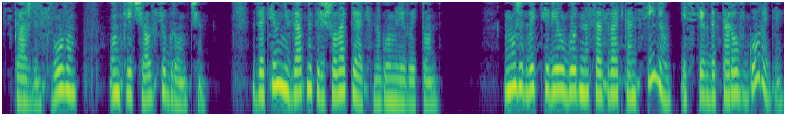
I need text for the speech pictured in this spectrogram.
С каждым словом он кричал все громче. Затем внезапно перешел опять на глумливый тон. «Может быть, тебе угодно созвать консилиум из всех докторов в городе?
